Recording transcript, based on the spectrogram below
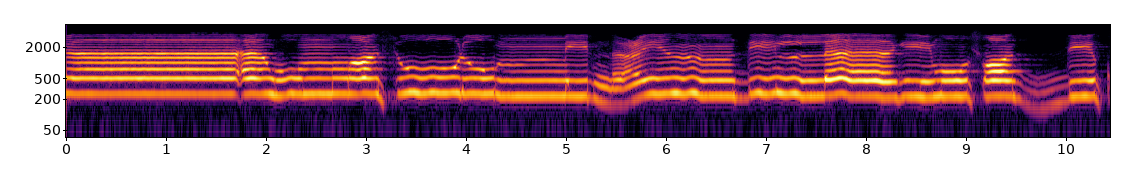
جَاءَهُمْ رَسُولٌ مِّنْ عِندِ اللَّهِ مُصَدِّقٌ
